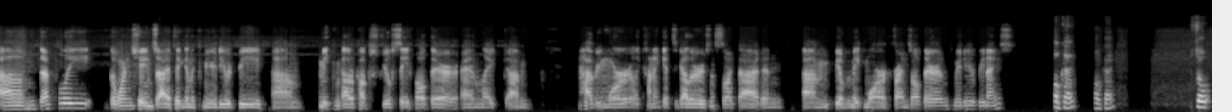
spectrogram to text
um, definitely the one change I think in the community would be um, making other pups feel safe out there and like um, having more like kind of get-togethers and stuff like that, and um, be able to make more friends out there in the community would be nice. Okay. Okay. So,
